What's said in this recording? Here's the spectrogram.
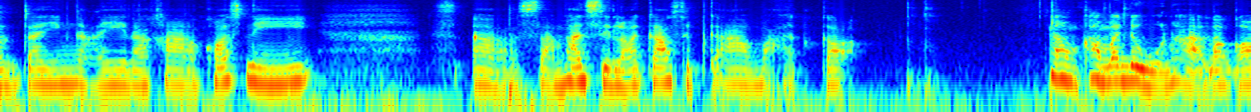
สนใจยังไงราคาคอร์สนี้สามพันสี่ร้อยเก้าสิบเก้าบาทก็ลองเข้ามาดูนะคะ แล้วก็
